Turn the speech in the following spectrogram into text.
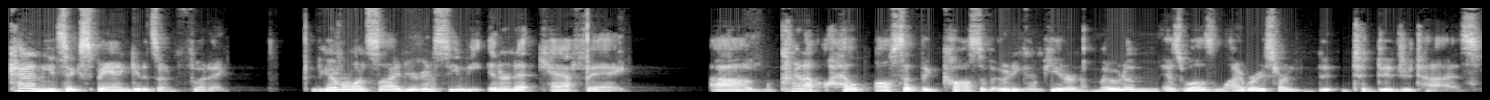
kind of needs to expand, get its own footing. If you go over one side, you're going to see the Internet Cafe. Um, kind of help offset the cost of owning a computer and a modem, as well as libraries started to digitize.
